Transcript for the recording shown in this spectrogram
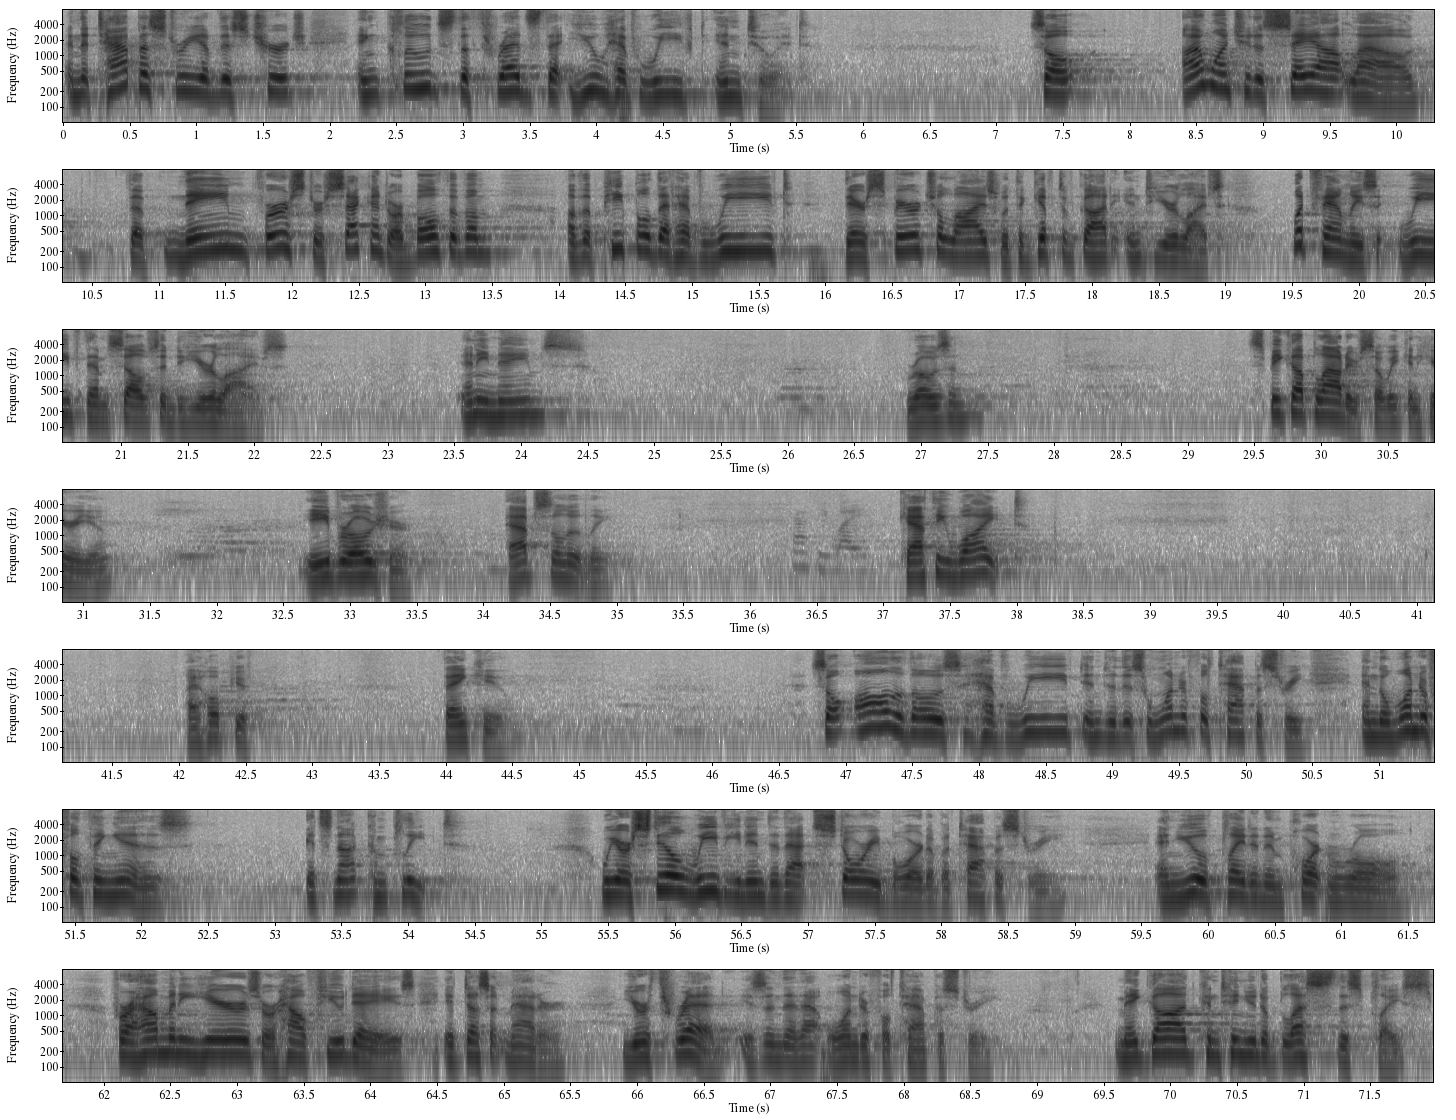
And the tapestry of this church includes the threads that you have weaved into it. So I want you to say out loud the name, first or second, or both of them, of the people that have weaved their spiritual lives with the gift of God into your lives. What families weave themselves into your lives? Any names? Rosen? Speak up louder so we can hear you. Eve Rozier. Absolutely. Kathy White. I hope you, thank you. So, all of those have weaved into this wonderful tapestry. And the wonderful thing is, it's not complete. We are still weaving into that storyboard of a tapestry, and you have played an important role. For how many years or how few days, it doesn't matter. Your thread is into that wonderful tapestry. May God continue to bless this place,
